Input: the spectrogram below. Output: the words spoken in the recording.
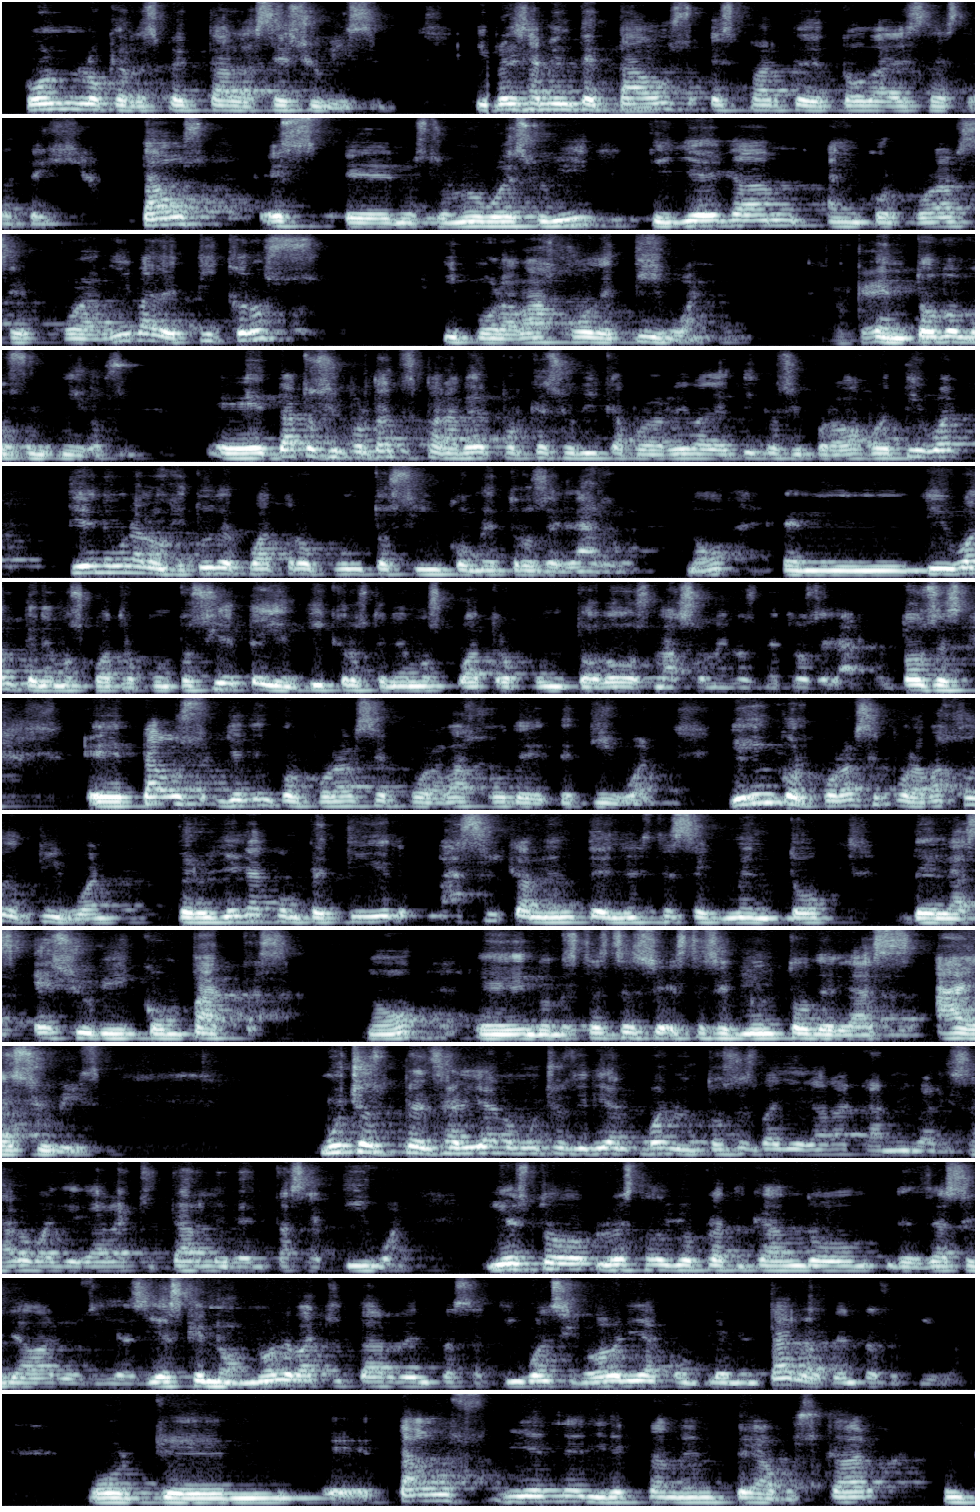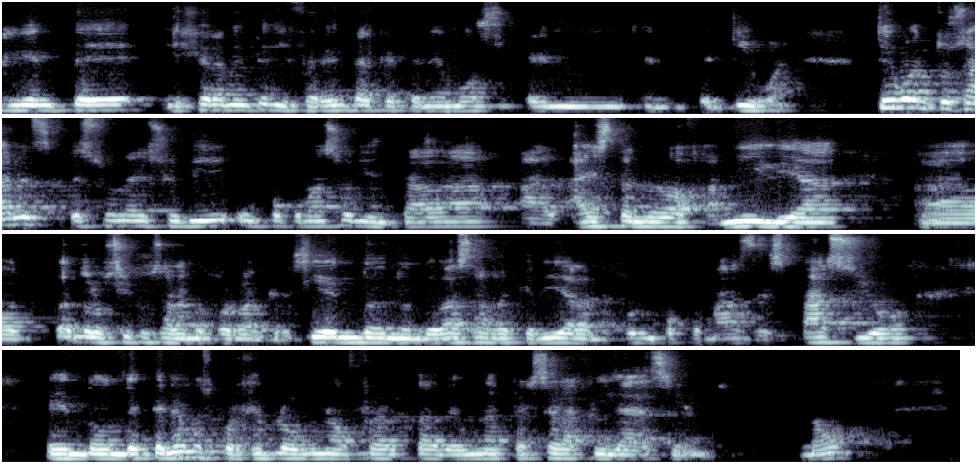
con lo que respecta a las SUVs. Y precisamente Taos es parte de toda esta estrategia. Taos es eh, nuestro nuevo SUV que llega a incorporarse por arriba de Ticros y por abajo de Tiguan, en todos los sentidos. Eh, datos importantes para ver por qué se ubica por arriba de Ticros y por abajo de Tiguan. Tiene una longitud de 4.5 metros de largo. ¿no? En Tiguan tenemos 4.7 y en Ticros tenemos 4.2 más o menos metros de largo. Entonces, Eh, Taos llega a incorporarse por abajo de, de Tiguan. Llega a incorporarse por abajo de Tiguan, pero llega a competir básicamente en este segmento de las SUV compactas, ¿no? Eh, en donde está este, este segmento de las ASUVs. Muchos pensarían o muchos dirían, bueno, entonces va a llegar a canibalizar o va a llegar a quitarle ventas a Tiguan. Y esto lo he estado yo platicando desde hace ya varios días. Y es que no, no le va a quitar ventas a Tiguan, sino va a venir a complementar las ventas de Tiguan. Porque eh, Taos viene directamente a buscar un cliente ligeramente diferente al que tenemos en, en, en. Tiguan, tú sabes, es una SUV un poco más orientada a, a esta nueva familia, cuando los hijos a lo mejor van creciendo, en donde vas a requerir a lo mejor un poco más de espacio, en donde tenemos, por ejemplo, una oferta de una tercera fila de asientos, ¿no?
